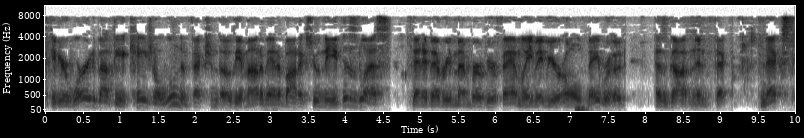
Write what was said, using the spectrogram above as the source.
If you're worried about the occasional wound infection, though, the amount of antibiotics you'll need is less than if every member of your family, maybe your whole neighborhood, has gotten infected. Next,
